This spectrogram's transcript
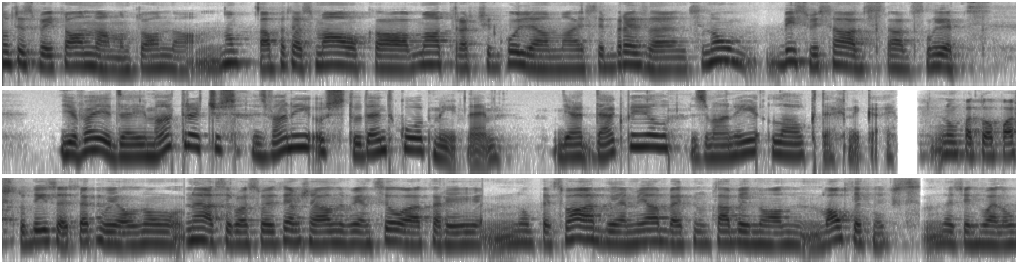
Nu, tas bija tonām un tonām. Nu, tāpat tā smalka, matrači, guļamais, brezents. Nu, vis visādas tādas lietas. Ja vajadzēja matračus, zvanīja uz studentu kopmītnēm. Ja ar degvielu zvanīja lauktehnikai. Nu, par to pašu dīzeļu degvielu nu, neatceros, vai diemžēl neviena cilvēka arī nu, pēc vārdiem, jā, bet nu, tā bija no lauktehnikas. Nezinu, vai nu,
